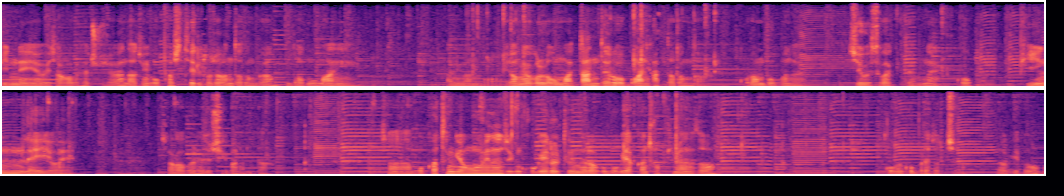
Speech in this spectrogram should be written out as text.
빈 layer에 작업을 해주셔야 나중에 opacity를 조절한다던가 너무 많이 아니면 뭐 영역을 너무 많이 딴 데로 많이 갔다던가 그런 부분을 지울 수가 있기 때문에 꼭 빈 layer에 작업을 해주시기 바랍니다. 자, 목 같은 경우에는 지금 고개를 드느라고 목이 약간 접히면서 꼬불꼬불해졌죠. 여기도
